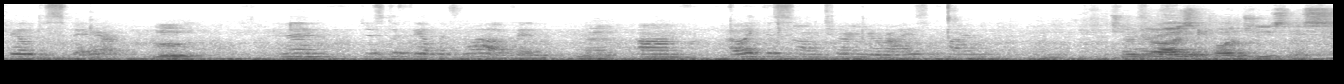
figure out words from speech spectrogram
feel despair. Mm. And then just to feel his love. And, Amen. um, I like this song, Turn Your Eyes Upon Turn your eyes upon Jesus.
